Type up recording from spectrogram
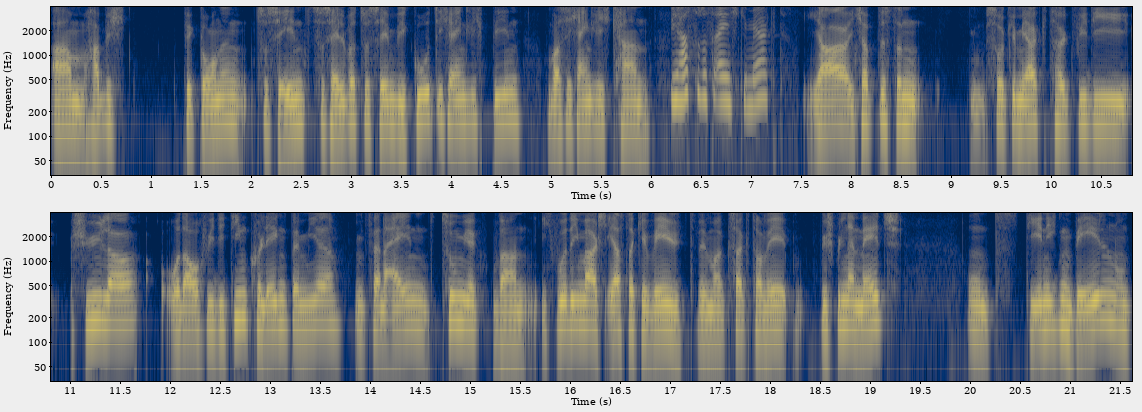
ähm, habe ich begonnen zu sehen, zu selber zu sehen, wie gut ich eigentlich bin und was ich eigentlich kann. Wie hast du das eigentlich gemerkt? Ja, ich habe das dann so gemerkt, halt wie die Schüler oder auch wie die Teamkollegen bei mir im Verein zu mir waren. Ich wurde immer als erster gewählt, wenn man gesagt haben, hey, wir spielen ein Match, und diejenigen wählen und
